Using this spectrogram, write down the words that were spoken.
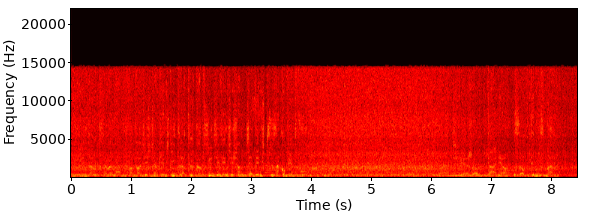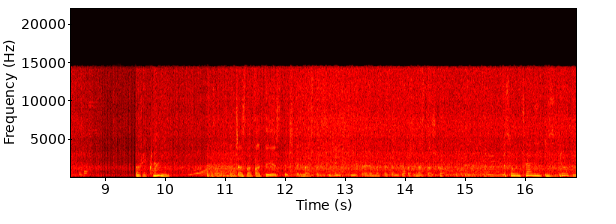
Mirinda lub 7up 2,25 litra, tylko 3,99 przy zakupie dwóch. Świeżo, tanio, z optymizmem. Po reklamie. Czas na fakty jest 14.30 w RMF FM Katarzyna Staszko. Są cali i zdrowi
